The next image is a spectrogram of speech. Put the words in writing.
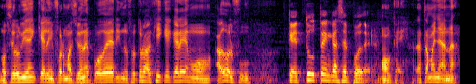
no se olviden que la información es poder y nosotros aquí que queremos, Adolfo. Que tú tengas el poder. Ok, hasta mañana.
